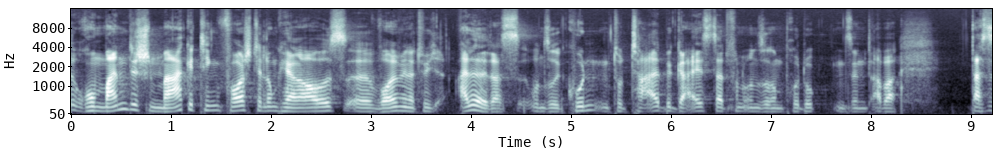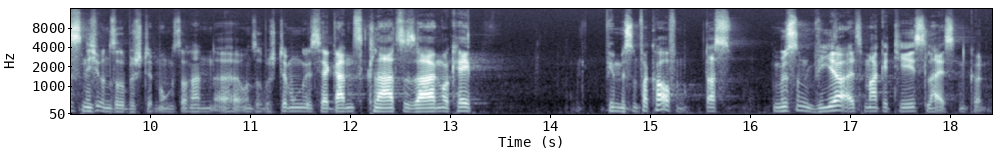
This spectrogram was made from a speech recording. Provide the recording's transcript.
romantischen Marketingvorstellung heraus äh, wollen wir natürlich alle, dass unsere Kunden total begeistert von unseren Produkten sind. Aber das ist nicht unsere Bestimmung, sondern äh, unsere Bestimmung ist ja ganz klar zu sagen, okay, wir müssen verkaufen. Das müssen wir als Marketeers leisten können.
